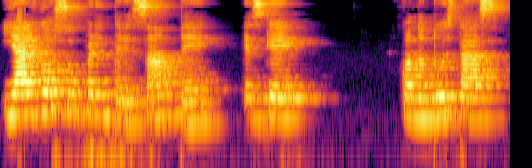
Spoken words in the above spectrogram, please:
Y algo súper interesante es que cuando tú estás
